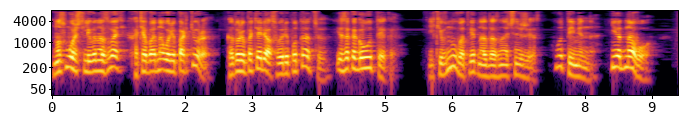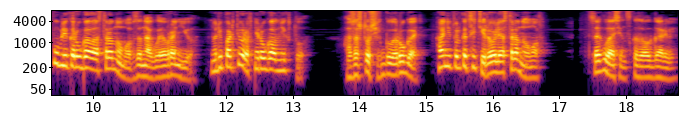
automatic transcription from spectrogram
«Но сможете ли вы назвать хотя бы одного репортера, который потерял свою репутацию из-за Кагаутека?» И кивнул в ответ на однозначный жест. Вот именно. Ни одного. Публика ругала астрономов за наглое вранье, но репортеров не ругал никто. А за что ж их было ругать? Они только цитировали астрономов. Согласен, сказал Гарви.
